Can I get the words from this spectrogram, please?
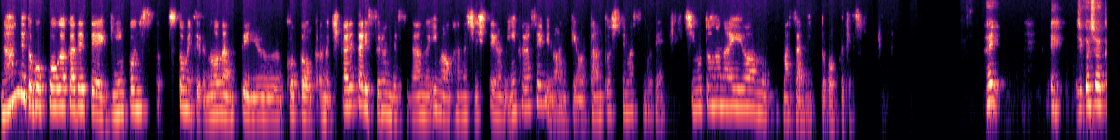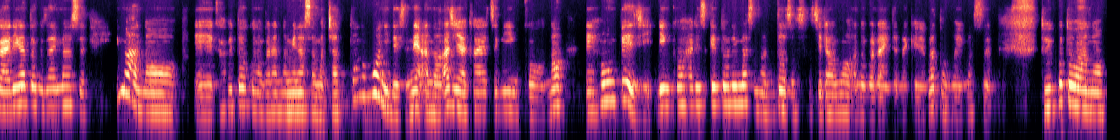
なんで土木工学科出て銀行に勤めてるの？なんていうことをあの聞かれたりするんですが、あの今お話ししたようにインフラ整備の案件を担当してますので、仕事の内容はもうまさに土木です。はい。え自己紹介ありがとうございます。今あの、えー、カフェトークのご覧の皆様、チャットの方にですね、あのアジア開発銀行の、えー、ホームページ、リンクを貼り付けておりますので、どうぞそちらもあのご覧いただければと思います。ということは、あの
